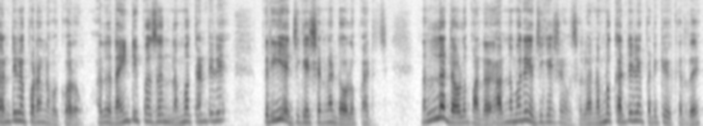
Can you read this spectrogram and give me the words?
கண்ட்ரியில் போனால் நமக்கு வரும். அது 90% பர்சன்ட் நம்ம கண்ட்ரிலே பெரிய எஜுகேஷன்லாம் டெவலப் ஆகிடுச்சு நல்லா டெவலப் பண்ணுறாங்க அந்த மாதிரி எஜுகேஷன் சொல்ல நம்ம கண்ட்ரிலே படிக்க வைக்கிறது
